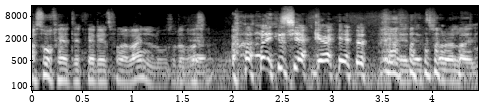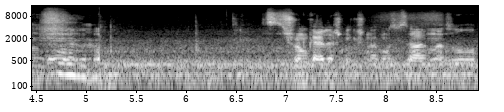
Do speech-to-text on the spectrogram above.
Ach so, fährt, fährt der jetzt von alleine los, oder was? Ja. ist ja geil. Er hält jetzt von allein hinterher. Das ist schon ein geiler Schnickschnack, muss ich sagen. Also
